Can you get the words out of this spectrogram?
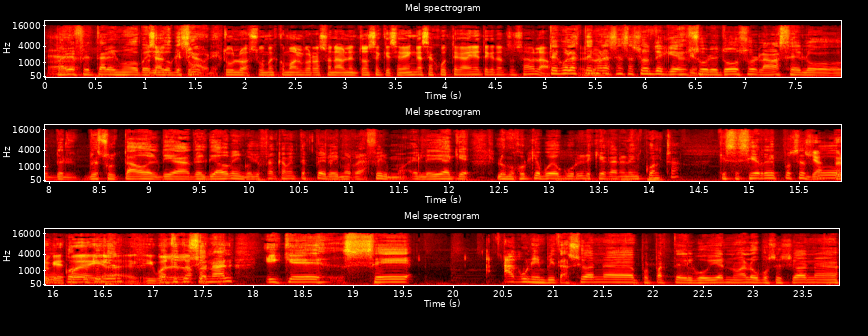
para enfrentar el nuevo O sea, periodo que tú, se abre. tú lo asumes como algo razonable entonces que se venga ese ajuste de gabinete que tanto se ha hablado. Tengo la, tengo la sensación de que sobre todo sobre la base de lo- del resultado del día del día domingo, yo francamente espero y me reafirmo en la idea que lo mejor que puede ocurrir es que ganen en contra, que se cierre el proceso Ya, pero que después, constituyen- eh, igual constitucional y que se haga una invitación eh, por parte del gobierno a la oposición eh,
